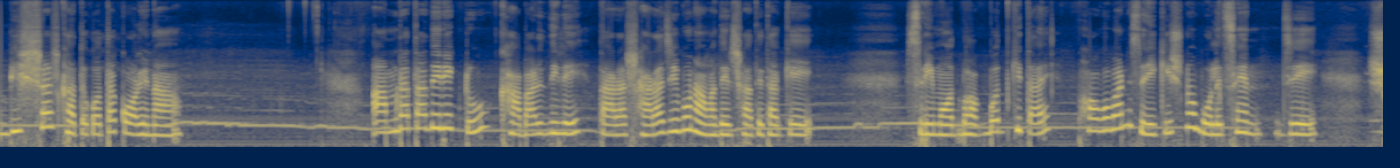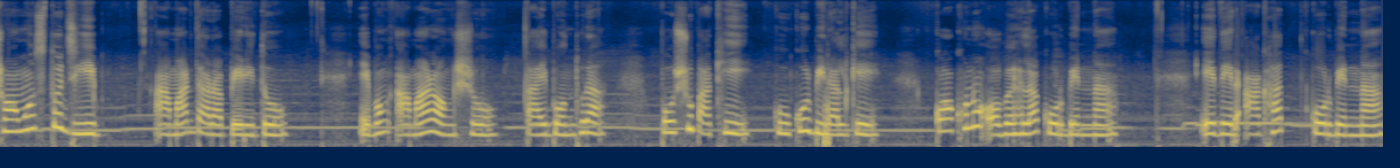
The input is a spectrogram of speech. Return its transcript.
বিশ্বাসঘাতকতা করে না। আমরা তাদের একটু খাবার দিলে তারা সারা জীবন আমাদের সাথে থাকে। শ্রীমদ্ ভগবদ্গীতায় ভগবান শ্রীকৃষ্ণ বলেছেন যে, সমস্ত জীব আমার দ্বারা প্রেরিত এবং আমার অংশ। তাই বন্ধুরা, পশু পাখি, কুকুর বিড়ালকে কখনো অবহেলা করবেন না। এদের আঘাত করবেন না।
